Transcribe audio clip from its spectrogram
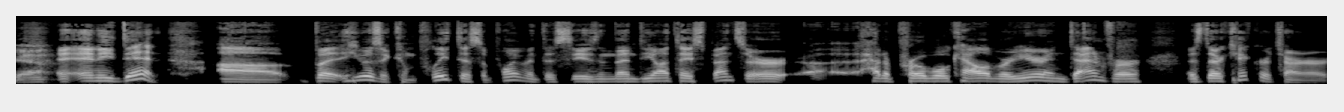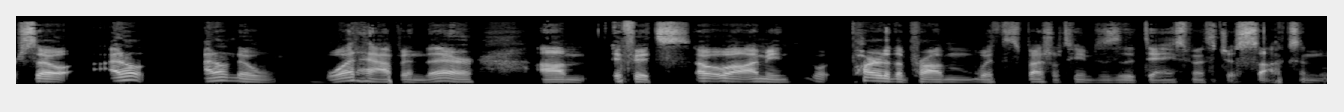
yeah, and, and he did. Uh, but he was a complete disappointment this season. Then Diontae Spencer uh, had a Pro Bowl caliber year in Denver as their kick returner. So I don't I don't know what happened there. Um, if it's oh well, I mean, part of the problem with special teams is that Danny Smith just sucks, and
